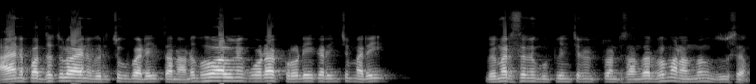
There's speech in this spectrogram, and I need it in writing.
ఆయన పద్ధతిలో ఆయన విరుచుకుపడి తన అనుభవాలను కూడా క్రోడీకరించి మరీ విమర్శను గుప్పించినటువంటి సందర్భం మనందరం చూసాం.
